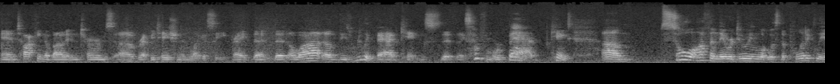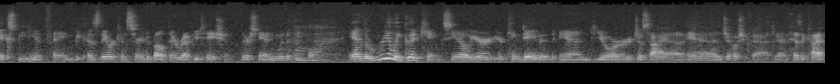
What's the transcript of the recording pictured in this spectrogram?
and talking about it in terms of reputation and legacy. Right. That that a lot of these really bad kings, that like, some of them were bad kings. Um, so often they were doing what was the politically expedient thing because they were concerned about their reputation, their standing with the people. Mm-hmm. And the really good kings, you know, your your King David and your Josiah and Jehoshaphat and Hezekiah,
